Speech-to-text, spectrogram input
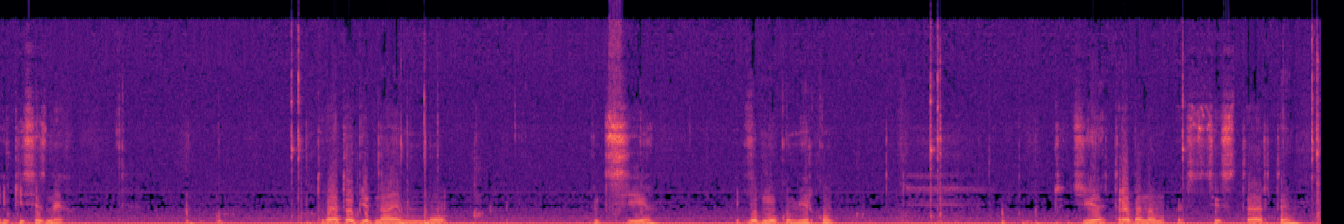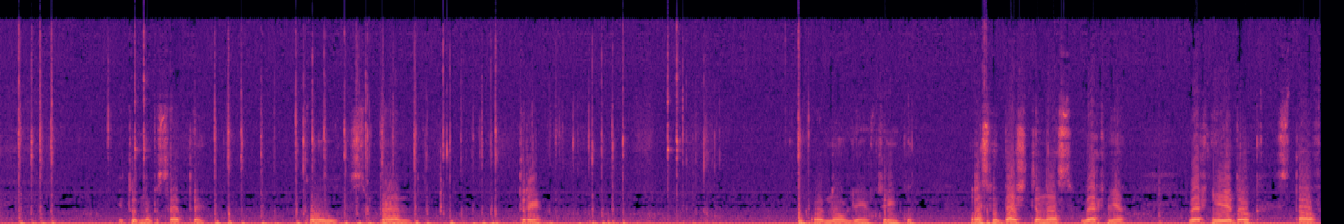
якісь із них. Давайте об'єднаємо ці в одну комірку. Тоді треба нам ось ці стерти. І тут написати call span 3. Оновлюємо сторінку. Ось ви бачите, у нас верхня, верхній рядок став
